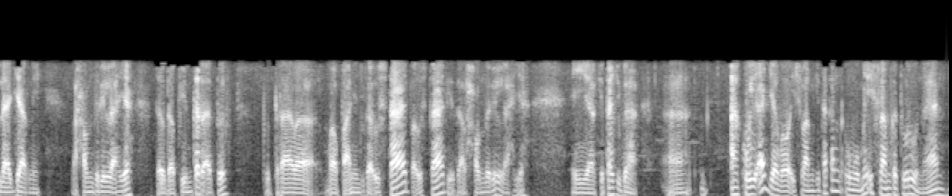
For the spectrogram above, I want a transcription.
belajar nih. Alhamdulillah ya. Udah, udah pinter atuh. Putra bapaknya juga ustad, Pak Ustad. Gitu. Alhamdulillah ya. Iya, kita juga uh, akui aja bahwa Islam kita kan umumnya Islam keturunan.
